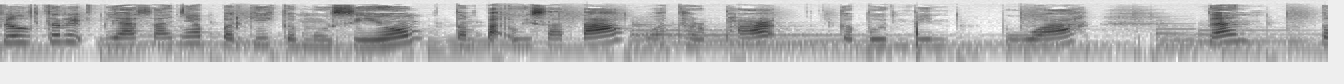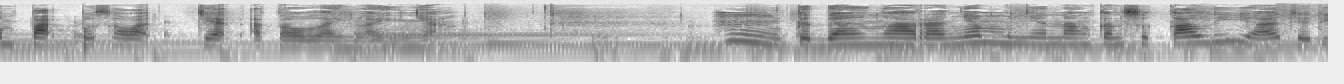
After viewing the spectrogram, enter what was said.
Field trip biasanya pergi ke museum, tempat wisata, water park, kebun buah, dan tempat pesawat jet atau lain-lainnya. Hmm, kedengarannya menyenangkan sekali ya, jadi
